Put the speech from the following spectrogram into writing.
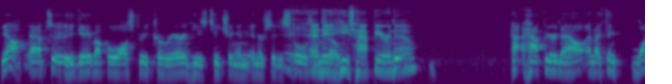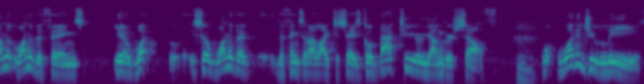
Yeah, absolutely. He gave up a Wall Street career and he's teaching in inner city schools. and so- he's happier now? ha- happier now. And I think one one of the things, you know, what so one of the the things that I like to say is go back to your younger self. Wh- what did you leave?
